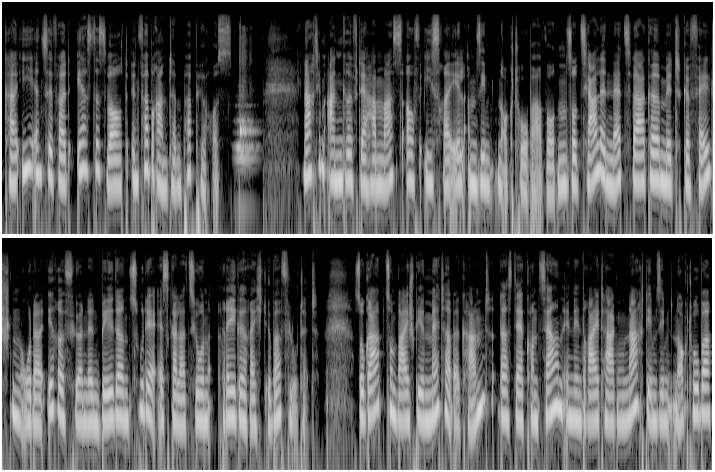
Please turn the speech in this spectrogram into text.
KI entziffert erstes Wort in verbranntem Papyrus. Nach dem Angriff der Hamas auf Israel am 7. Oktober wurden soziale Netzwerke mit gefälschten oder irreführenden Bildern zu der Eskalation regelrecht überflutet. So gab zum Beispiel Meta bekannt, dass der Konzern in den drei Tagen nach dem 7. Oktober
